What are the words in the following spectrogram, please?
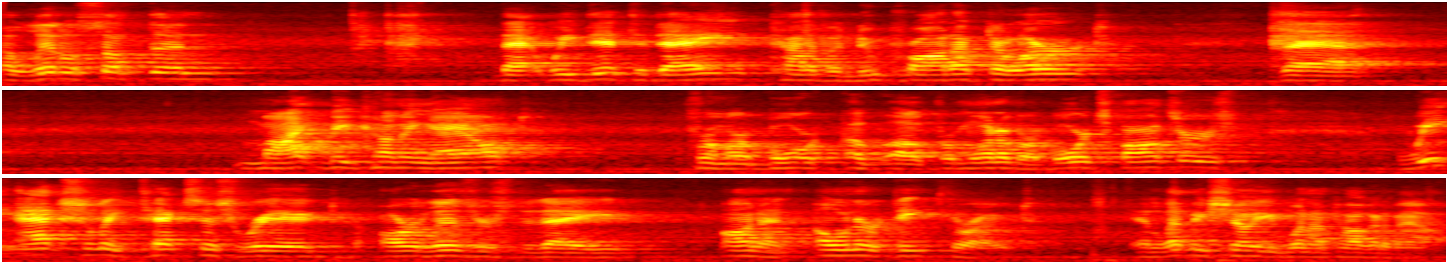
a little something that we did today, kind of a new product alert that might be coming out from our board, uh, uh, from one of our board sponsors. We actually Texas rigged our lizards today on an owner deep throat. And let me show you what I'm talking about.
